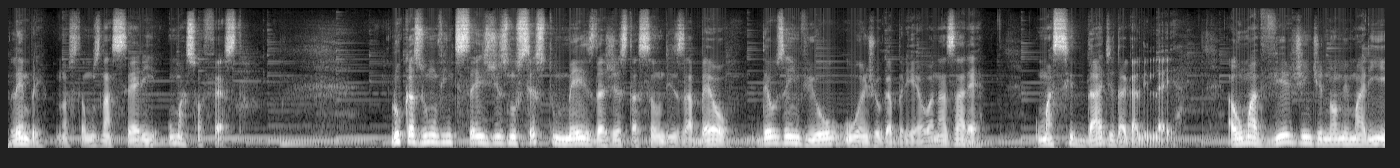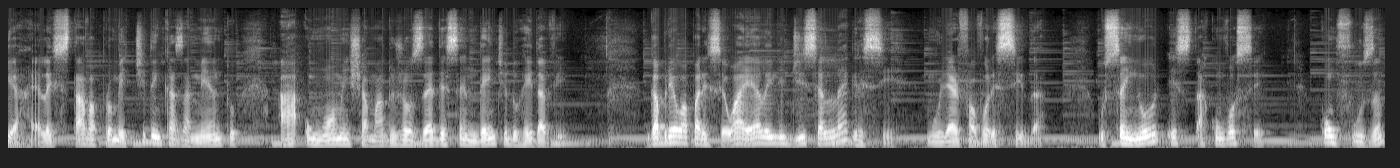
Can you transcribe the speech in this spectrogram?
Lembre, nós estamos na série Uma Só Festa. Lucas 1, 26 diz: No sexto mês da gestação de Isabel, Deus enviou o anjo Gabriel a Nazaré, uma cidade da Galiléia, a uma virgem de nome Maria. Ela estava prometida em casamento a um homem chamado José, descendente do rei Davi. Gabriel apareceu a ela e lhe disse: Alegre-se, mulher favorecida. O Senhor está com você. Confusa,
